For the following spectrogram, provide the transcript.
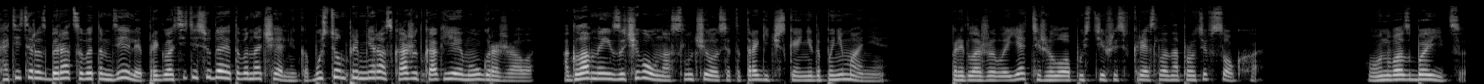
хотите разбираться в этом деле, пригласите сюда этого начальника, пусть он при мне расскажет, как я ему угрожала. А главное, из-за чего у нас случилось это трагическое недопонимание?» Предложила я, тяжело опустившись в кресло напротив Сокха. «Он вас боится».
